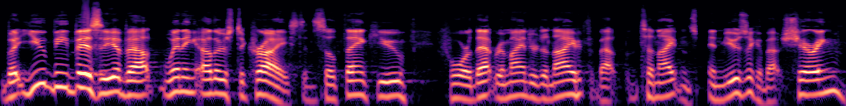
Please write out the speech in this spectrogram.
But you be busy about winning others to Christ. And so, thank you for that reminder tonight about tonight in, in music about sharing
